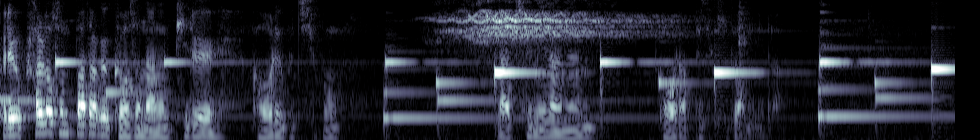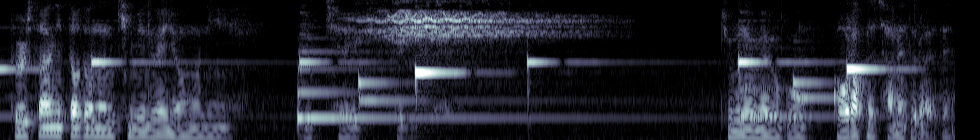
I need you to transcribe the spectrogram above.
그리고 칼로 손바닥을 그어서 나는 피를 거울에 묻히고 나 최민아는 거울 앞에서 기도합니다. 불쌍히 떠도는 김인우의 영혼이 육체에 깃들게 주문을 외우고 거울 앞에서 잠에 들어야 돼.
